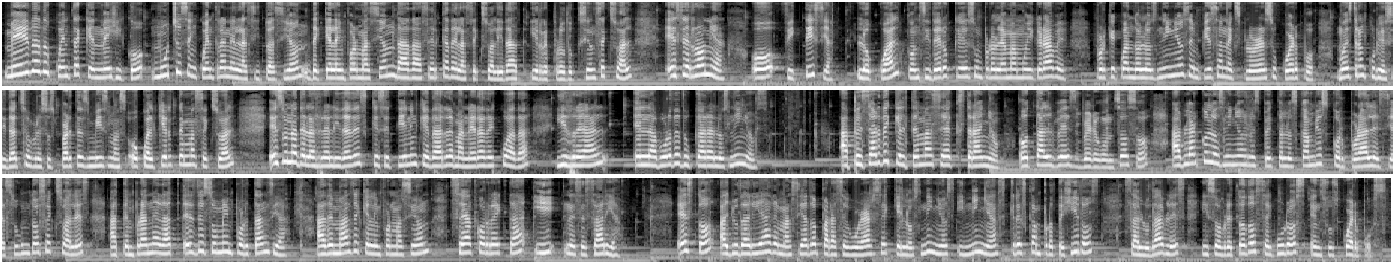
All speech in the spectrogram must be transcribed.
Me he dado cuenta que en México muchos se encuentran en la situación de que la información dada acerca de la sexualidad y reproducción sexual es errónea o ficticia, lo cual considero que es un problema muy grave, porque cuando los niños empiezan a explorar su cuerpo, muestran curiosidad sobre sus partes mismas o cualquier tema sexual, es una de las realidades que se tienen que dar de manera adecuada y real en labor de educar a los niños. A pesar de que el tema sea extraño o tal vez vergonzoso, hablar con los niños respecto a los cambios corporales y asuntos sexuales a temprana edad es de suma importancia, además de que la información sea correcta y necesaria. Esto ayudaría demasiado para asegurarse que los niños y niñas crezcan protegidos, saludables y sobre todo seguros en sus cuerpos.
